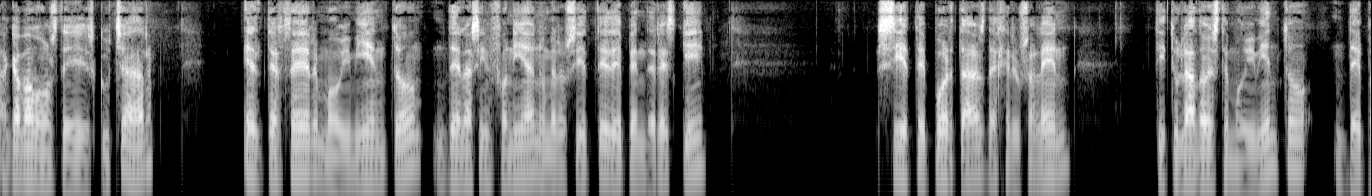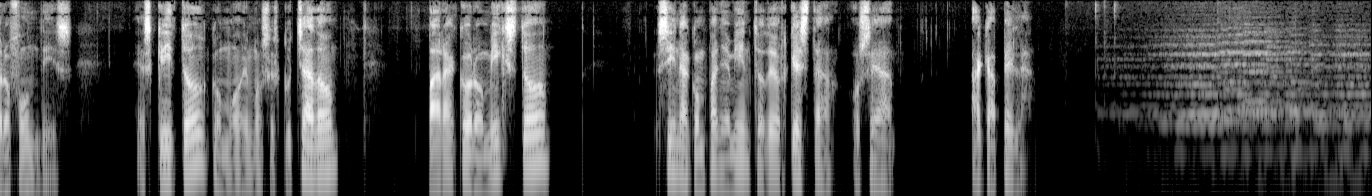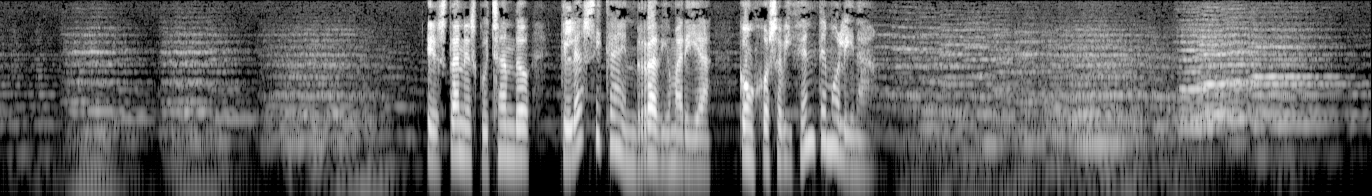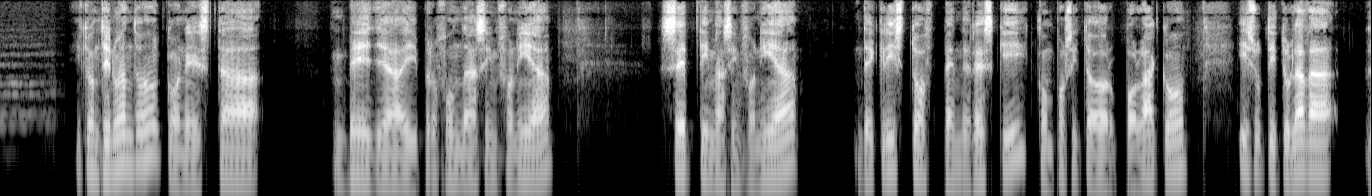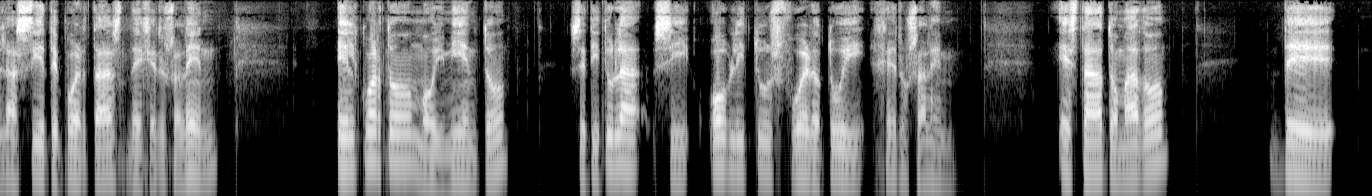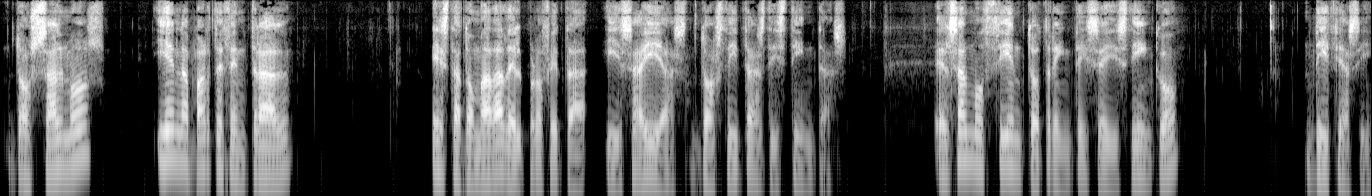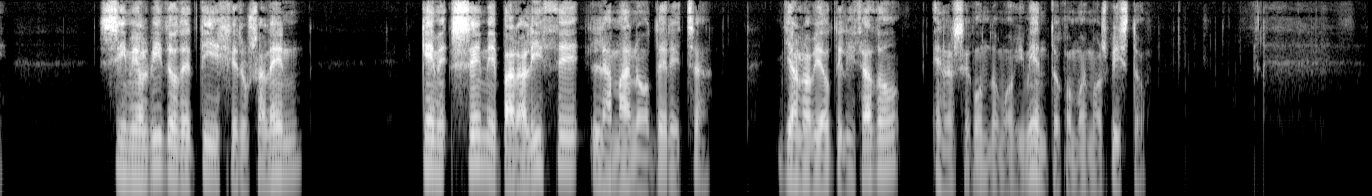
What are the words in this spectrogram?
Acabamos de escuchar el tercer movimiento de la Sinfonía número 7 de Penderecki, Siete Puertas de Jerusalén, titulado este movimiento De Profundis, escrito, como hemos escuchado, para coro mixto, sin acompañamiento de orquesta, o sea, a capela. Están escuchando Clásica en Radio María con José Vicente Molina. Y continuando con esta bella y profunda sinfonía, séptima sinfonía de Krzysztof Penderecki, compositor polaco, y subtitulada Las siete puertas de Jerusalén, el cuarto movimiento se titula Si oblitus fuero tui Jerusalén. Está tomado de dos salmos y en la parte central está tomada del profeta Isaías, dos citas distintas. El Salmo 136.5 dice así, Si me olvido de ti, Jerusalén, que se me paralice la mano derecha ya lo había utilizado en el segundo movimiento, como hemos visto.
